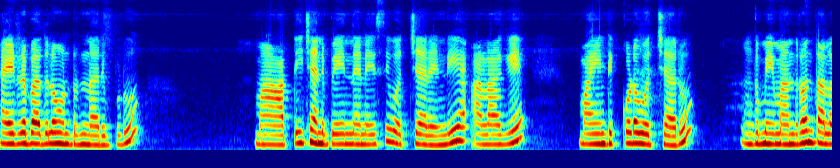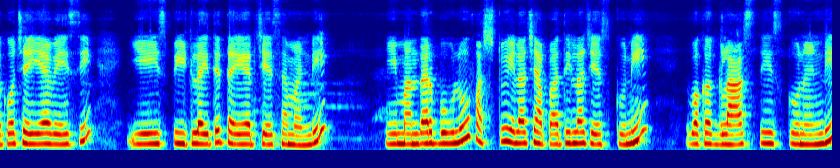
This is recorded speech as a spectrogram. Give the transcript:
హైదరాబాద్లో ఉంటున్నారు ఇప్పుడు. మా అత్తయ్య చనిపోయింది అనేసి వచ్చారండి. అలాగే మా ఇంటికి కూడా వచ్చారు. ఇంకా మేమందరం తలకో చెయ్య వేసి ఈ స్వీట్లు అయితే తయారు చేసామండి ఈ మందార పువ్వులు ఫస్ట్ ఇలా చపాతీలా చేసుకుని ఒక గ్లాస్ తీసుకునండి.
